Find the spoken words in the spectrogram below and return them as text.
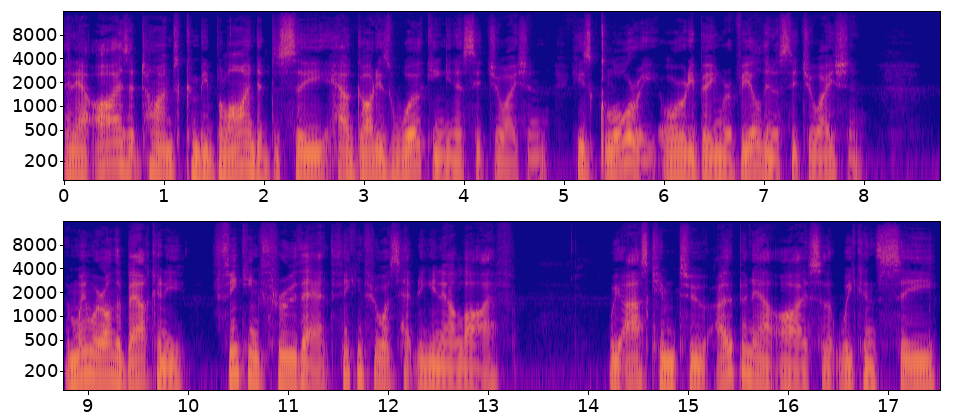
And our eyes at times can be blinded to see how God is working in a situation, His glory already being revealed in a situation. And when we're on the balcony thinking through that, thinking through what's happening in our life, we ask Him to open our eyes so that we can see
